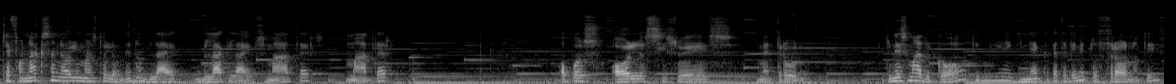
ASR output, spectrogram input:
και φωνάξανε όλοι μαζί στο Λονδίνο Black, Lives Matter, Matter όπως όλες οι ζωές μετρούν. Και είναι σημαντικό ότι μια γυναίκα κατεβαίνει από το θρόνο της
